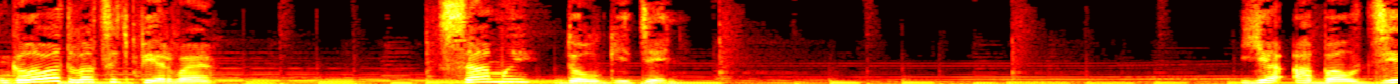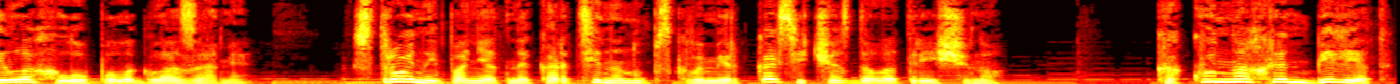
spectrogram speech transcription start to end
Глава 21. Самый долгий день. Я обалдела, хлопала глазами. Стройная и понятная картина нубского мирка сейчас дала трещину. Какой нахрен билет?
